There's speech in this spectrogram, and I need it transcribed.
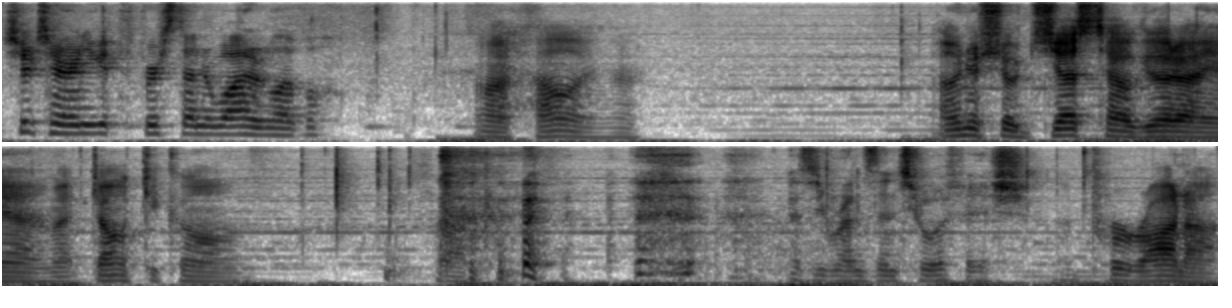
It's your turn. You get the first underwater level. Oh, hell yeah. I'm gonna show just how good I am at Donkey Kong. Fuck. As he runs into a fish. A piranha.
